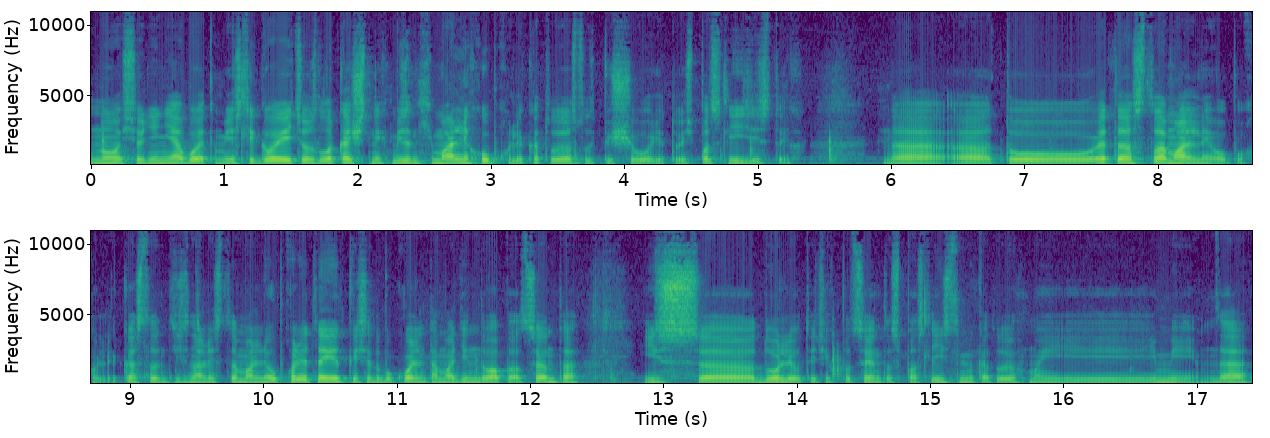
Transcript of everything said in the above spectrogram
Но сегодня не об этом. Если говорить о злокачественных мезенхимальных опухолях, которые растут в пищеводе, то есть подслизистых, да, э, то это стомальные опухоли. Гастроинтестинальные стомальные опухоли – это редкость, это буквально там 1-2% из э, доли вот этих пациентов с последствиями, которых мы имеем. Да.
